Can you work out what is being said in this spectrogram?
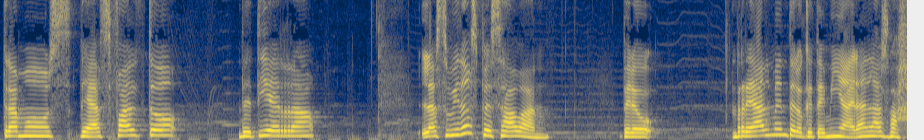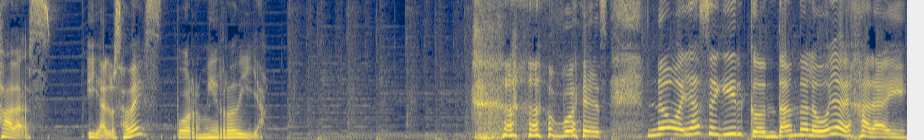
¿Tramos de asfalto? ¿De tierra? Las subidas pesaban, pero realmente lo que temía eran las bajadas. Y ya lo sabéis, por mi rodilla. pues no voy a seguir contando, lo voy a dejar ahí.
